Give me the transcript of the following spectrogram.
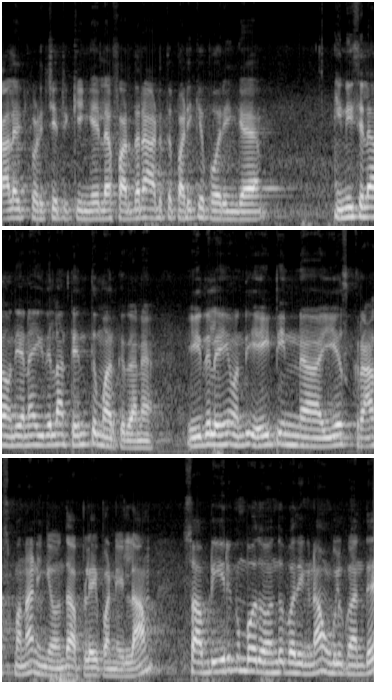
காலேஜ் படிச்சுட்டு இருக்கீங்க. இல்லை ஃபர்தராக அடுத்து படிக்க போகிறீங்க இனிஷியலாக வந்து ஏன்னா இதெல்லாம் டென்த்து மார்க்கு தானே. இதுலேயும் வந்து எயிட்டீன் இயர்ஸ் கிராஸ் பண்ணால் நீங்கள் வந்து அப்ளை பண்ணிடலாம். ஸோ அப்படி இருக்கும்போது வந்து பார்த்திங்கன்னா உங்களுக்கு வந்து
